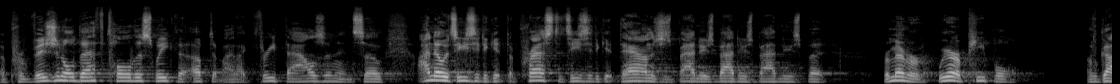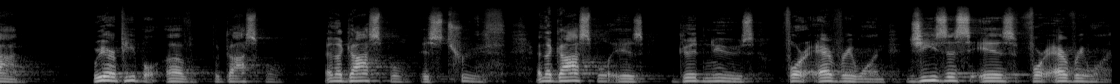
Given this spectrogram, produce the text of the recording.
a provisional death toll this week that upped it by like 3,000. And so I know it's easy to get depressed, it's easy to get down. It's just bad news, bad news, bad news. But remember, we are a people of God. We are a people of the gospel. And the gospel is truth. And the gospel is good news for everyone. Jesus is for everyone.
